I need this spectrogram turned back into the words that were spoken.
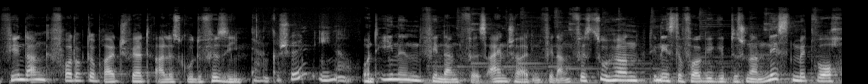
vielen Dank, Frau Dr. Breitschwert. Alles Gute für Sie. Dankeschön, Ihnen auch. Und Ihnen vielen Dank fürs Einschalten, vielen Dank fürs Zuhören. Die nächste Folge gibt es schon am nächsten Mittwoch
